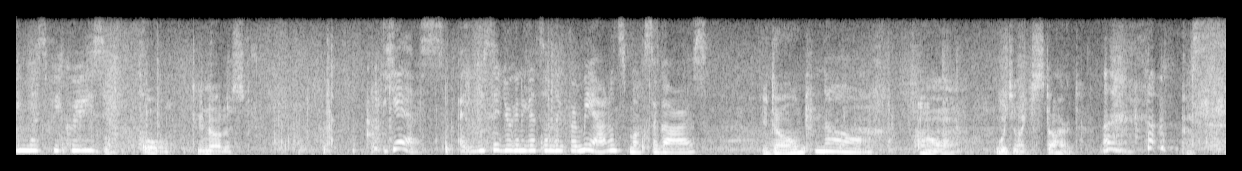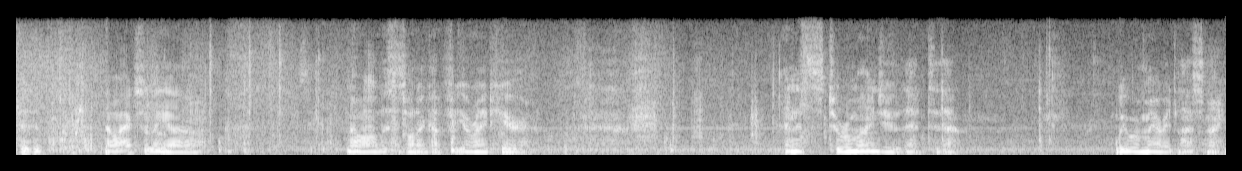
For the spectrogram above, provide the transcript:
You must be crazy. Oh, you noticed. Yes. Uh, You said you were gonna get something for me. I don't smoke cigars. You don't? No. Oh, would you like to start? no, actually, uh, no, this is what I got for you right here. And it's to remind you that uh, we were married last night.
